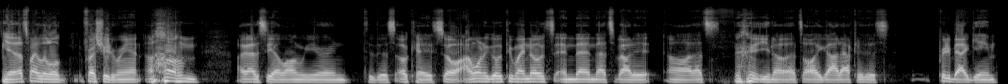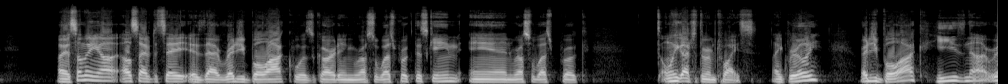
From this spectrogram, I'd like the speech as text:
yeah, that's my little frustrated rant. Um, I got to see how long we are into this. Okay, so I want to go through my notes, and then that's about it. Uh, that's you know that's all I got after this pretty bad game. Something else I have to say is that Reggie Bullock was guarding Russell Westbrook this game, and Russell Westbrook only got to the rim twice. Like really, Reggie Bullock, he's not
